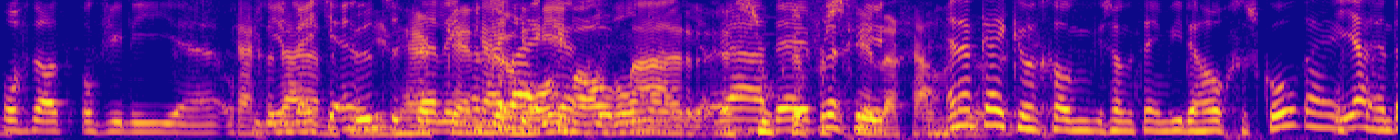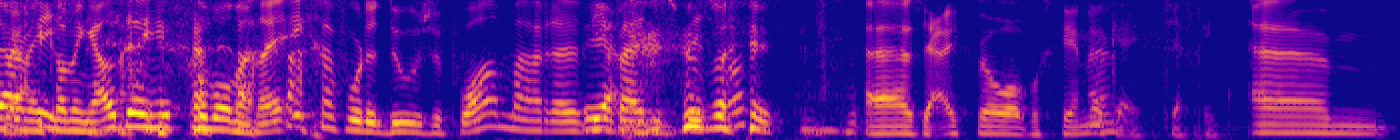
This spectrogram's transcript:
of, dat, of jullie, uh, of jullie een beetje een puntentelling kijken. maar ja, zoek nee, de verschillen gaan. En dan kijken we gewoon zo meteen wie de hoogste score heeft ja, en daarmee Coming Out Day heeft gewonnen. nee, ik ga voor de douze point, maar uh, wie ja. bijt het spits af? uh, ja, ik wil wel beginnen. Oké, okay, Jeffrey. Um,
